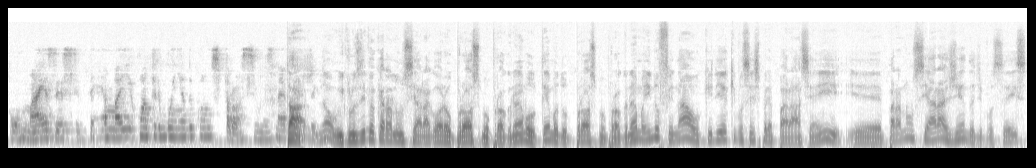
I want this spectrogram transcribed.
por mais esse tema e contribuindo com os próximos, né? Tá, Perdigão? não, inclusive eu quero anunciar agora o próximo programa, o tema do próximo programa, e no final eu queria que vocês preparassem aí eh, para anunciar a agenda de vocês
